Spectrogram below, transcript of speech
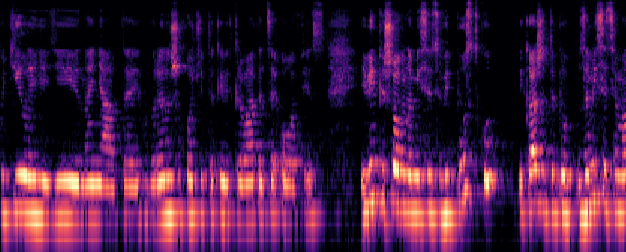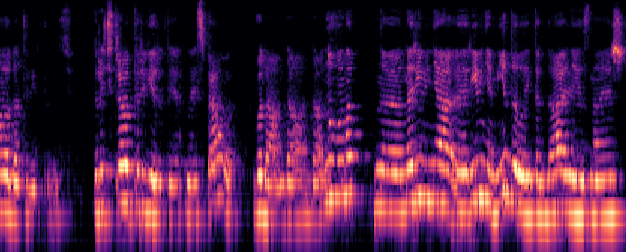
хотіли її найняти і говорили, що хочуть таки відкривати цей офіс. І він пішов на місяць у відпустку і каже: типу, за місяць я мала дати відповідь. До речі, треба перевірити, як в неї справи. Бо да, да. Ну вона на на рівня, рівня мідл і так далі, знаєш.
